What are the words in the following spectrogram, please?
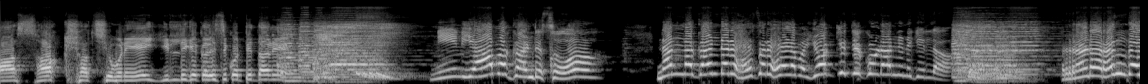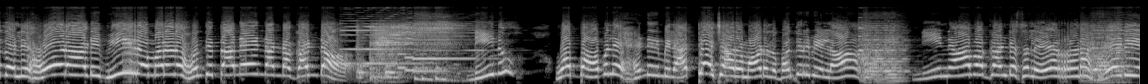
ಆ ಸಾಕ್ಷಾತ್ ಶಿವನೇ ಇಲ್ಲಿಗೆ ಕಳಿಸಿಕೊಟ್ಟಿದ್ದಾನೆ. ನೀನ್ ಯಾವ ಗಂಡಸು? ನನ್ನ ಗಂಡನ ಹೆಸರು ಹೇಳುವ ಯೋಗ್ಯತೆ ಕೂಡ ನಿನಗಿಲ್ಲ. ರಣರಂಗದಲ್ಲಿ ಹೋರಾಡಿ ವೀರ ಮರಣ ಹೊಂದಿದ್ದಾನೆ ನನ್ನ ಗಂಡ. ನೀನು? ಒಬ್ಬ ಅಬಲೆ ಹೆಣ್ಣಿನ ಮೇಲೆ ಅತ್ಯಾಚಾರ ಮಾಡಲು ಬಂದಿರಲಿಲ್ಲ ನೀನಾವ ಗಂಡಸಲೆ ರಣ ಹೇಳಿ!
